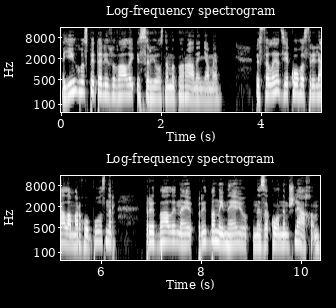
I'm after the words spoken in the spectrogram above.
Їх госпіталізували із серйозними пораненнями. Пістолет, з якого стріляла Марго Познер, придбали нею, придбаний нею незаконним шляхом.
